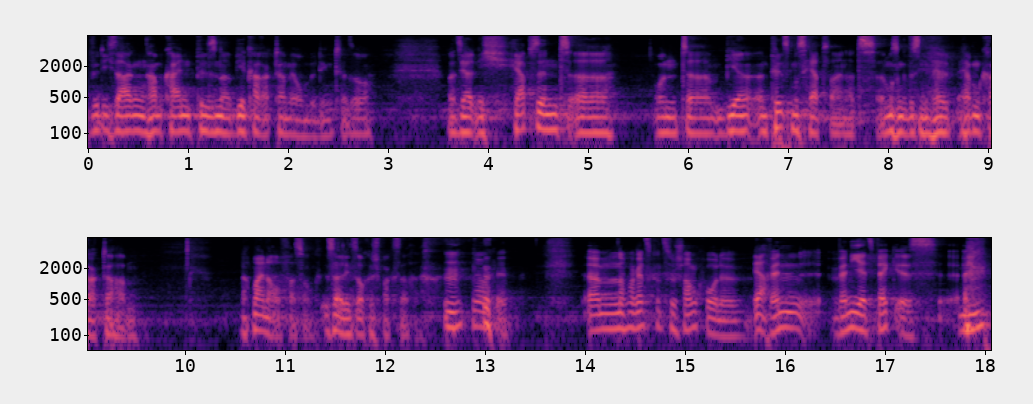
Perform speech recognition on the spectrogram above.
würde ich sagen, haben keinen Pilsener Biercharakter mehr unbedingt. Also weil sie halt nicht herb sind äh, Und äh, Bier, ein Pilz muss herb sein, hat, muss einen gewissen herben Charakter haben. Nach meiner Auffassung. Ist allerdings auch Geschmackssache. Mhm, okay. Ähm, Nochmal ganz kurz zur Schaumkrone. Ja. Wenn, wenn die jetzt weg ist, mhm.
